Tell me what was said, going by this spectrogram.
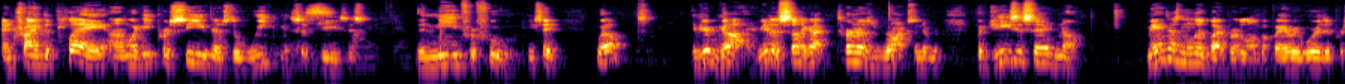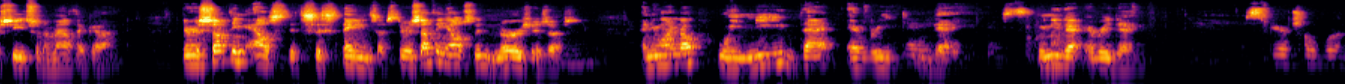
and tried to play on what he perceived as the weakness of Jesus, the need for food. He said, Well, if you're God, if you're the Son of God, turn those rocks into. But Jesus said, No. Man doesn't live by bread alone, but by every word that proceeds from the mouth of God. There is something else that sustains us, there is something else that nourishes us. And you want to know? We need that every Day. day. Yes, We need that every day. a spiritual word.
